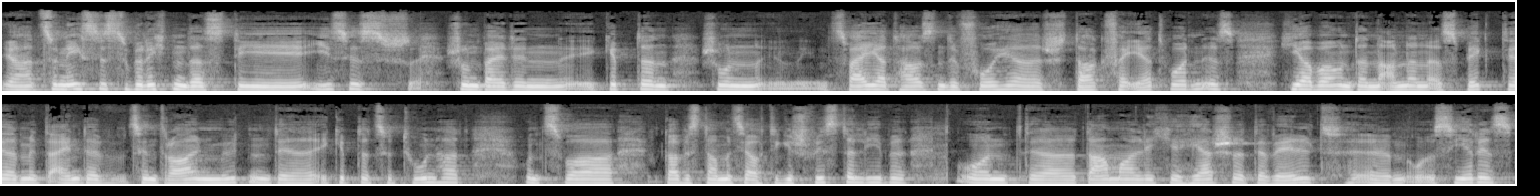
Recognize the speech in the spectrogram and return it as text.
Ja, zunächst ist zu berichten, dass die ISIS schon bei den Ägyptern schon zwei Jahrtausende vorher stark verehrt worden ist. Hier aber unter einem anderen Aspekt, der mit einem der zentralen Mythen der Ägypter zu tun hat. Und zwar gab es damals ja auch die Geschwisterliebe und der damalige Herrscher der Welt, äh, Osiris,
